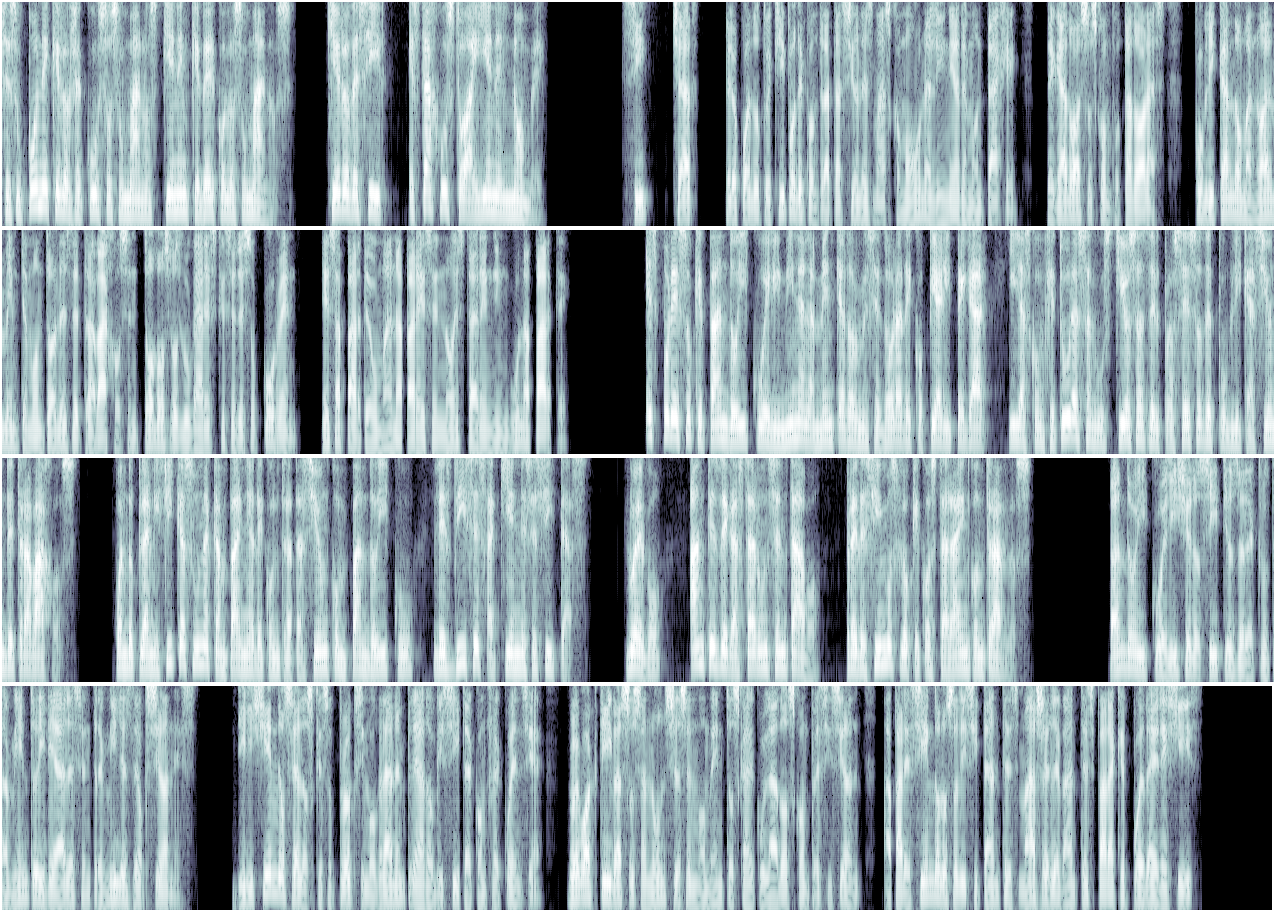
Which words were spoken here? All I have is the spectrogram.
Se supone que los recursos humanos tienen que ver con los humanos. Quiero decir, está justo ahí en el nombre. Sí, Chad, pero cuando tu equipo de contratación es más como una línea de montaje, pegado a sus computadoras, publicando manualmente montones de trabajos en todos los lugares que se les ocurren, esa parte humana parece no estar en ninguna parte. Es por eso que Pando IQ elimina la mente adormecedora de copiar y pegar, y las conjeturas angustiosas del proceso de publicación de trabajos. Cuando planificas una campaña de contratación con Pando IQ, les dices a quién necesitas. Luego, antes de gastar un centavo, predecimos lo que costará encontrarlos. Pando IQ elige los sitios de reclutamiento ideales entre miles de opciones dirigiéndose a los que su próximo gran empleado visita con frecuencia, luego activa sus anuncios en momentos calculados con precisión, apareciendo los solicitantes más relevantes para que pueda elegir.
